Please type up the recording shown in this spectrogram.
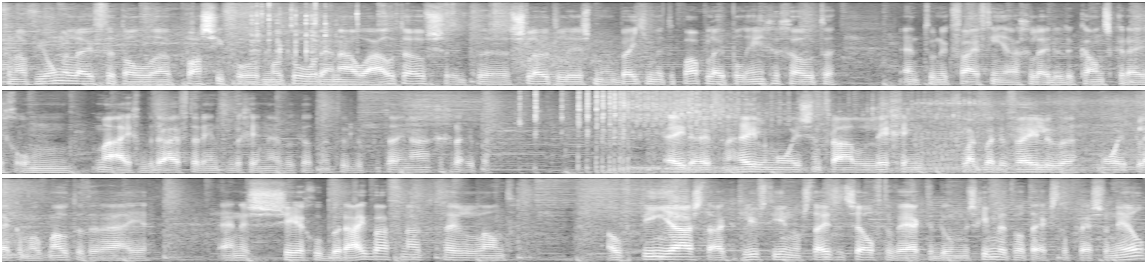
Vanaf jonge leeftijd al eh, passie voor motoren en oude auto's. Het uh, sleutel is me een beetje met de paplepel ingegoten. En toen ik 15 jaar geleden de kans kreeg om mijn eigen bedrijf daarin te beginnen, heb ik dat natuurlijk meteen aangegrepen. Ede heeft een hele mooie centrale ligging, vlak bij de Veluwe. Mooie plek om ook motor te rijden. En is zeer goed bereikbaar vanuit het hele land. Over 10 jaar sta ik het liefst hier nog steeds hetzelfde werk te doen. Misschien met wat extra personeel,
